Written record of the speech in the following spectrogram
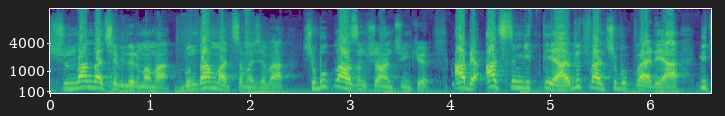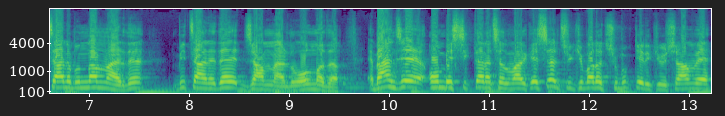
şundan da açabilirim ama. Bundan mı açsam acaba? Çubuk lazım şu an çünkü. Abi açtım gitti ya. Lütfen çubuk ver ya. Bir tane bundan verdi. Bir tane de cam verdi olmadı. E bence 15'likten açalım arkadaşlar çünkü bana çubuk gerekiyor şu an ve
